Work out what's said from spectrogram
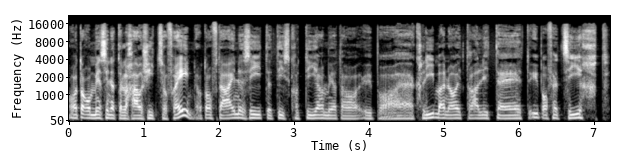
Oder? Und wir sind natürlich auch schizophren. Oder? Auf der einen Seite diskutieren wir da über äh, Klimaneutralität, über Verzicht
